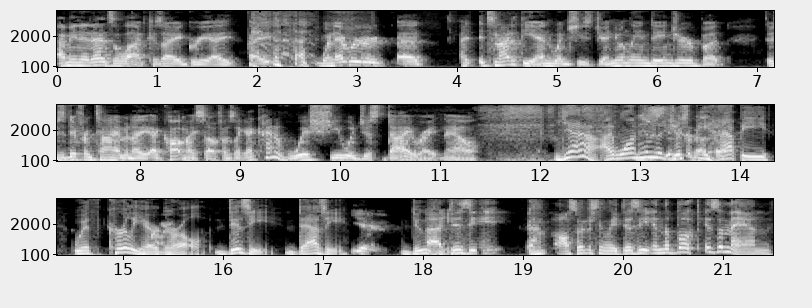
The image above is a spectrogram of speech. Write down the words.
I mean, it adds a lot because I agree. I, I whenever uh, I, it's not at the end when she's genuinely in danger, but there's a different time, and I, I caught myself. I was like, I kind of wish she would just die right now. Yeah, I want him to Just just be that. happy with curly hair girl, Dizzy, Dazzy, Yeah, Doozy. Uh, Dizzy, also interestingly, Dizzy in the book is a man.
